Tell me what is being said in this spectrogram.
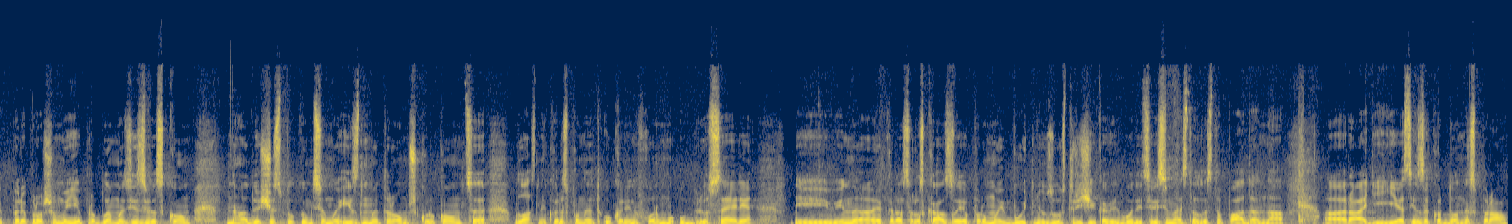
Так, перепрошуємо, є проблема зі зв'язком. Нагадую, що спілкуємося ми із Дмитром Шкурком. Це власний кореспондент Укрінформу у Брюсселі. І він е, якраз розказує про майбутню зустріч, яка відбудеться 18 листопада на е, Раді ЄС і закордонних справ.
